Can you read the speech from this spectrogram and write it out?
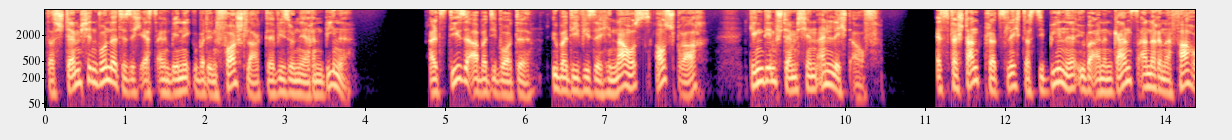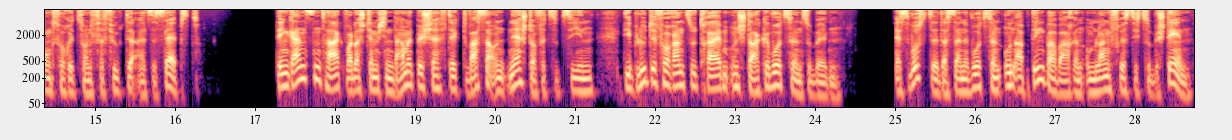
Das Stämmchen wunderte sich erst ein wenig über den Vorschlag der visionären Biene. Als diese aber die Worte über die Wiese hinaus aussprach, ging dem Stämmchen ein Licht auf. Es verstand plötzlich, dass die Biene über einen ganz anderen Erfahrungshorizont verfügte als es selbst. Den ganzen Tag war das Stämmchen damit beschäftigt, Wasser und Nährstoffe zu ziehen, die Blüte voranzutreiben und starke Wurzeln zu bilden. Es wusste, dass seine Wurzeln unabdingbar waren, um langfristig zu bestehen.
